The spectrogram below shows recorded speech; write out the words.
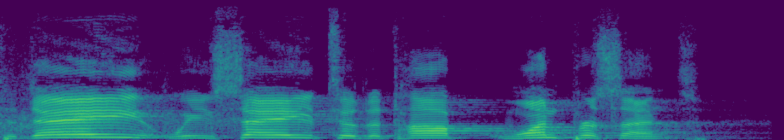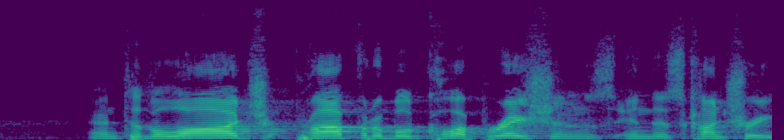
Today, we say to the top 1% and to the large profitable corporations in this country,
